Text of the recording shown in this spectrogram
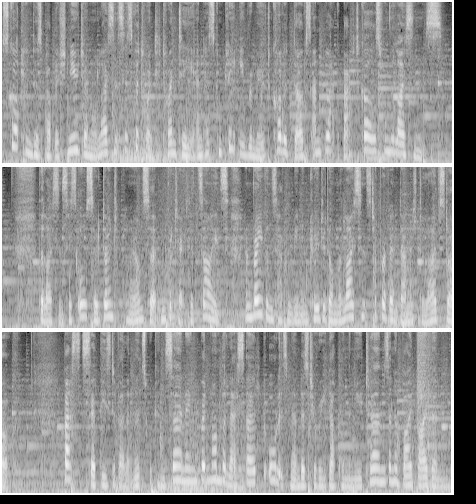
Scotland has published new general licences for 2020 and has completely removed collared doves and black-backed gulls from the licence. The licences also don't apply on certain protected sites, and ravens haven't been included on the licence to prevent damage to livestock. BASC said these developments were concerning, but nonetheless urged all its members to read up on the new terms and abide by them.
